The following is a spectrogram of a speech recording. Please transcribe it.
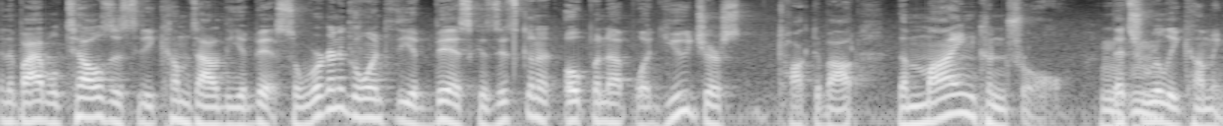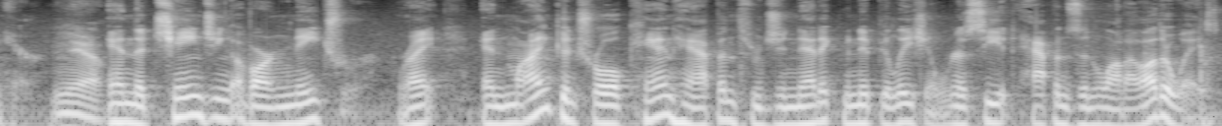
and the Bible tells us that he comes out of the abyss. So we're going to go into the abyss because it's going to open up what you just talked about, the mind control that's mm-hmm. really coming here. Yeah. And the changing of our nature, right? And mind control can happen through genetic manipulation. We're going to see it happens in a lot of other ways.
